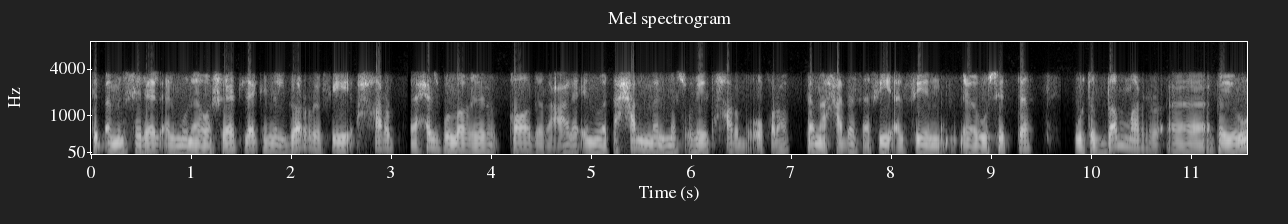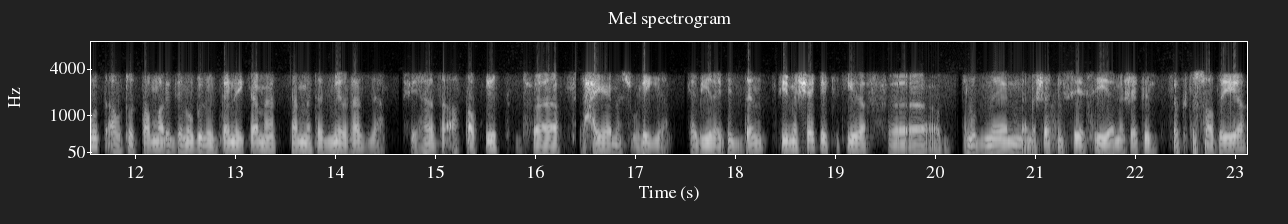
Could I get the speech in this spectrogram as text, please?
تبقى من خلال المناوشات لكن الجر في حرب حزب الله غير قادر على إنه يتحمل مسؤولية حرب أخرى كما حدث في 2006 وتتدمر آه، بيروت أو تتدمر الجنوب اللبناني كما تم تدمير غزة. في هذا التوقيت فالحقيقة مسؤولية كبيرة جدا. في مشاكل كثيره في آه، لبنان مشاكل سياسية مشاكل اقتصادية.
